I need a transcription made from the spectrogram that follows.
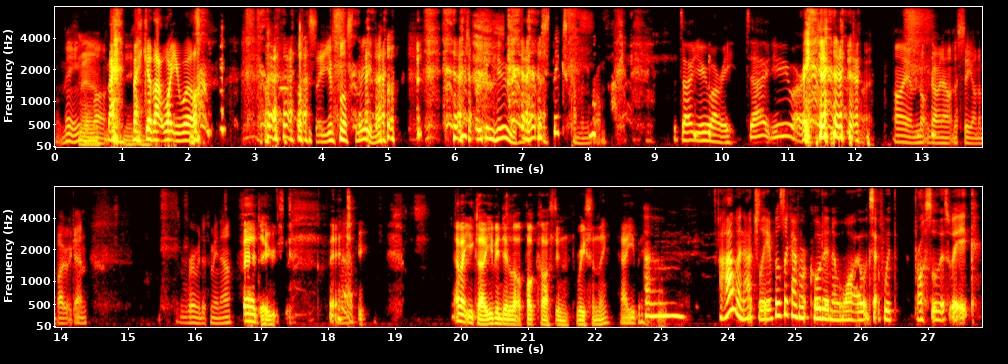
Not me. Yeah. Mark. Ma- yeah. Make of that what you will. See, you've lost me now. Who's poking who? Where are the sticks coming from? Don't you worry. Don't you worry. I am not going out in the sea on a boat again. It's ruined it for me now. fair dues. Fair Yeah. dues. How about you, Chloe? You've been doing a lot of podcasting recently. How you been? Um, I haven't actually. It feels like I haven't recorded in a while, except with Russell this week.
